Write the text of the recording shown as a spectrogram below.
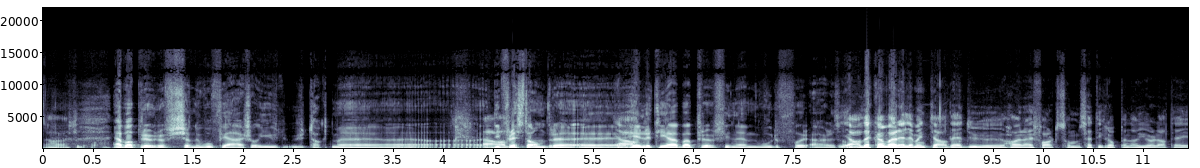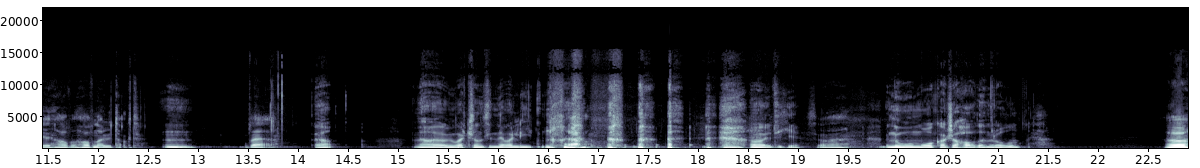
noe. Jeg bare prøver å skjønne hvorfor jeg er så i utakt med eh, Ja. de fleste andre eh, Ja. hele tida. Jeg bare prøver å finne en hvorfor er det sånn. Ja, det kan være elementer av det du har erfart som sitter i kroppen og gjør det at det havner i utakt. Mm, Det, ja. Men det har jo vært sånn siden jeg var liten. Ja. Jeg vet ikke. så, eh, Noen må kanskje ha den rollen. Ja,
